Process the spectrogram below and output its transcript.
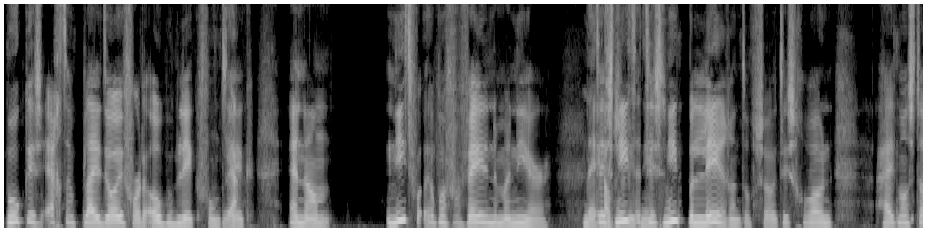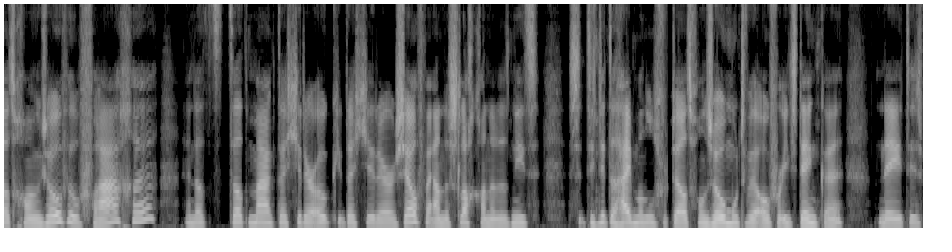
boek is echt een pleidooi voor de open blik, vond Ja. ik. En dan niet op een vervelende manier. Nee, het, is absoluut niet, het is niet belerend of zo. Het is gewoon. Heidman stelt gewoon zoveel vragen. En dat, dat maakt dat je er ook dat je er zelf mee aan de slag kan. En dat het niet. Het is niet dat Heidman ons vertelt van zo moeten we over iets denken. Nee, het is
